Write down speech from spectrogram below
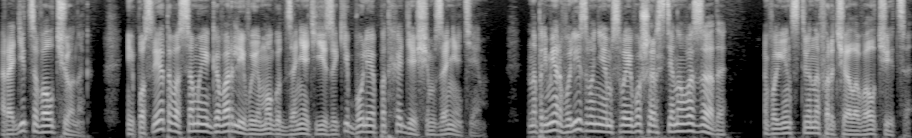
Родится волчонок. И после этого самые говорливые могут занять языки более подходящим занятием. Например, вылизыванием своего шерстяного зада. Воинственно фырчала волчица.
